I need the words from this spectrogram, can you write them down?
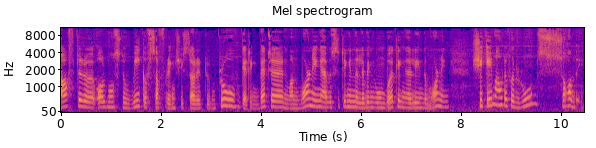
After a, almost a week of suffering, she started to improve, getting better. And one morning, I was sitting in the living room working early in the morning. She came out of her room sobbing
